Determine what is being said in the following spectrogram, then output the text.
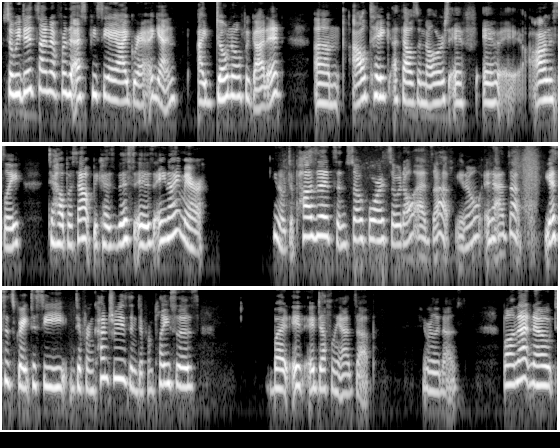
So we did sign up for the SPCAI grant again. I don't know if we got it. Um, I'll take a thousand dollars if, honestly to help us out because this is a nightmare you know, deposits and so forth. So it all adds up, you know, it adds up. Yes, it's great to see different countries and different places, but it, it definitely adds up. It really does. But on that note,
